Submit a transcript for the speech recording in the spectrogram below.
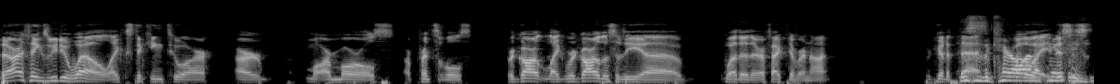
there are things we do well, like sticking to our our our morals, our principles, regard like regardless of the uh, whether they're effective or not. We're good at This is a Carolina By the way, this is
